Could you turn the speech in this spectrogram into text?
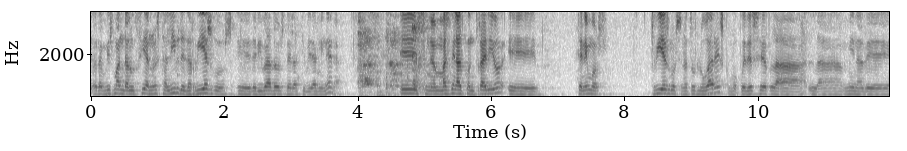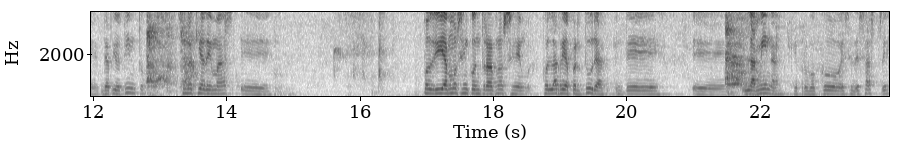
ahora mismo Andalucía no está libre de riesgos derivados de la actividad minera, sino más bien al contrario, tenemos riesgos en otros lugares, como puede ser la, mina de, de, Río Tinto, sino que además podríamos encontrarnos con la reapertura de eh, la mina que provocó ese desastre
